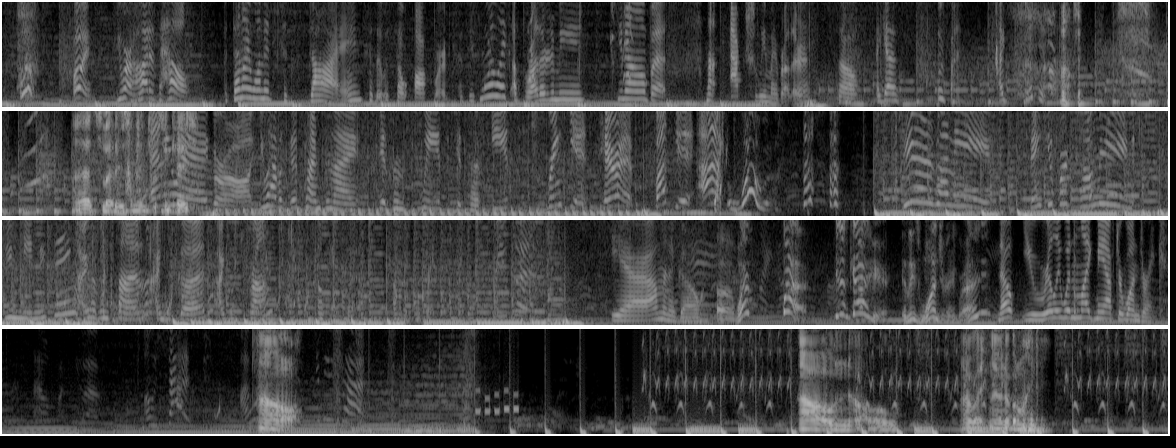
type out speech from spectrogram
boy, you are hot as hell. But then I wanted to die because it was so awkward. Because he's more like a brother to me, you know, but not actually my brother. So I guess it was fine. I could hit him. That's ladies, an interesting anyway, case. girl, you have a good time tonight. Get some sweets, get some eats, drink it, tear it, fuck it up. Woo! Cheers, honey. Thank you for coming. Do you need anything? Are you having fun? Are you good? Are you drunk? Okay, good. Okay, great. Are you good? Yeah, I'm gonna go. Uh, what? Why? You just got here. At least one drink, right? Nope, you really wouldn't like me after one drink. Oh, shit. Oh. Give me a shot. Oh no. Oh wait, no, never mind.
